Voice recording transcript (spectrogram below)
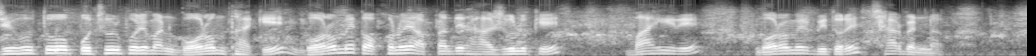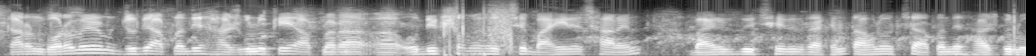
যেহেতু প্রচুর পরিমাণ গরম থাকে, গরমে কখনোই আপনাদের হাঁসগুলোকে বাহিরে গরমের ভিতরে ছাড়বেন না। কারণ গরমের যদি আপনাদের হাঁসগুলোকে আপনারা অধিক সময় হচ্ছে বাইরে ছাড়েন বাইরে যদি ছেড়ে রাখেন, তাহলে হচ্ছে আপনাদের হাঁসগুলো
